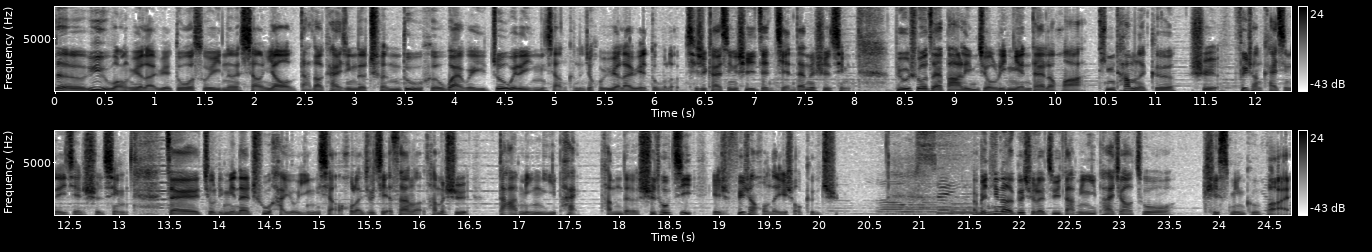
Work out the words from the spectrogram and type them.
的欲望越来越多，所以呢，想要达到开心的程度和外围周围的影响，可能就会越来越多了。其实开心是一件简单的事情，比如说在八零九零年代的话，听他们的歌是非常开心的一件事情。在九零年代初还有影响，后来就解散了。他们是达明一派，他们的《石头记》也是非常红的一首歌曲。耳边听到的歌曲来自于达明一派，叫做《Kiss Me Goodbye》。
